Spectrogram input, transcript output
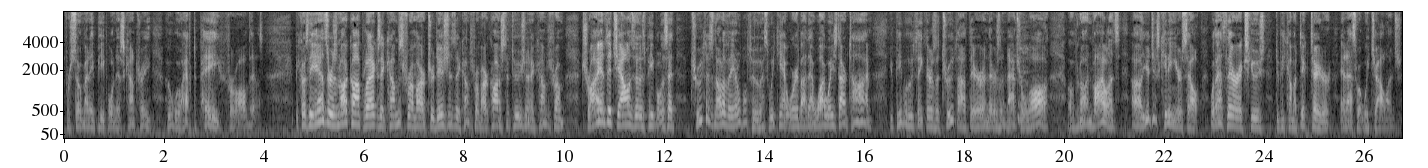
for so many people in this country who will have to pay for all this. Because the answer is not complex. It comes from our traditions, it comes from our Constitution, it comes from trying to challenge those people who said, truth is not available to us. We can't worry about that. Why waste our time? You people who think there's a truth out there and there's a natural law of nonviolence, uh, you're just kidding yourself. Well, that's their excuse to become a dictator, and that's what we challenge.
